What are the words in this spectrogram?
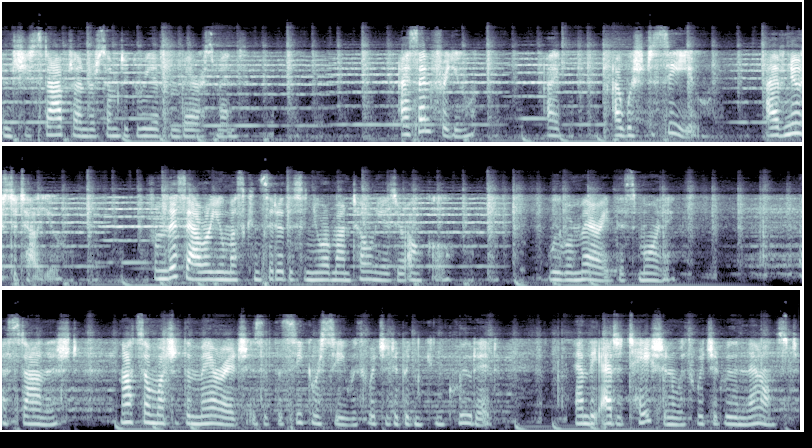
and she stopped under some degree of embarrassment. "I sent for you. I—I wish to see you. I have news to tell you. From this hour you must consider the Signor Montoni as your uncle. We were married this morning." Astonished, not so much at the marriage as at the secrecy with which it had been concluded, and the agitation with which it was announced,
